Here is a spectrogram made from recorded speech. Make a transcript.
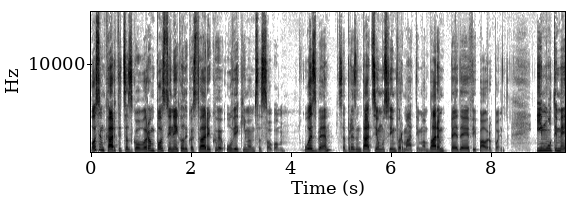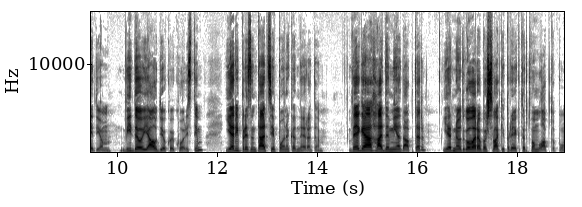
Osim kartica s govorom, postoji nekoliko stvari koje uvijek imam sa sobom. USB sa prezentacijom u svim formatima, barem PDF i PowerPoint. I multimedijom, video i audio koje koristim, jer i prezentacije ponekad ne rade. VGA HDMI adapter, jer ne odgovara baš svaki projektor tvom laptopu.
